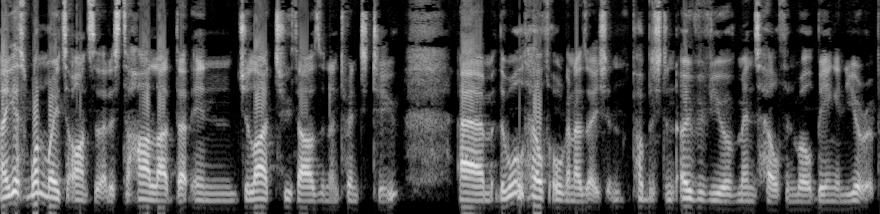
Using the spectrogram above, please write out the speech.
I guess one way to answer that is to highlight that in July 2022, um, the World Health Organization published an overview of men's health and well-being in Europe,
